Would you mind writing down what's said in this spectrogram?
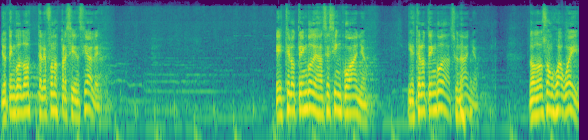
Yo tengo dos teléfonos presidenciales. Este lo tengo desde hace cinco años y este lo tengo desde hace un año. Los dos son Huawei.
